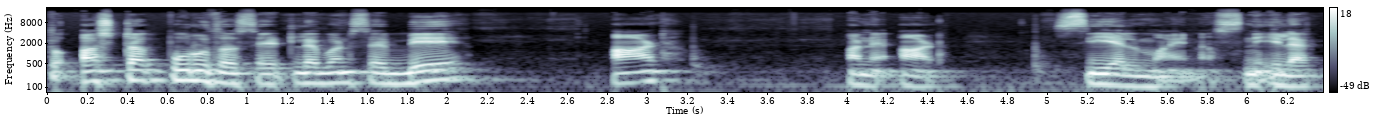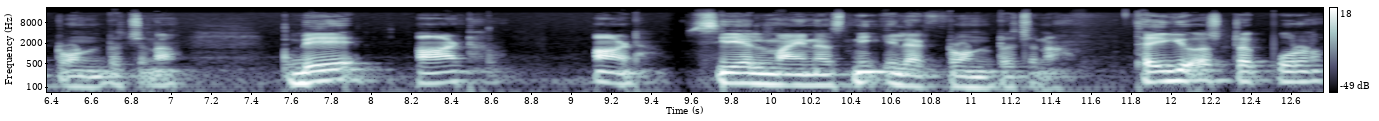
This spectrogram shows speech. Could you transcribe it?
તો અષ્ટક પૂરું થશે એટલે બનશે બે, આઠ અને આઠ. સીએલ માઇનસની ઇલેક્ટ્રોન રચના. બે, આઠ આઠ. સીએલ માઇનસની ઇલેક્ટ્રોન રચના. થઈ ગયું અષ્ટક પૂર્ણ.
